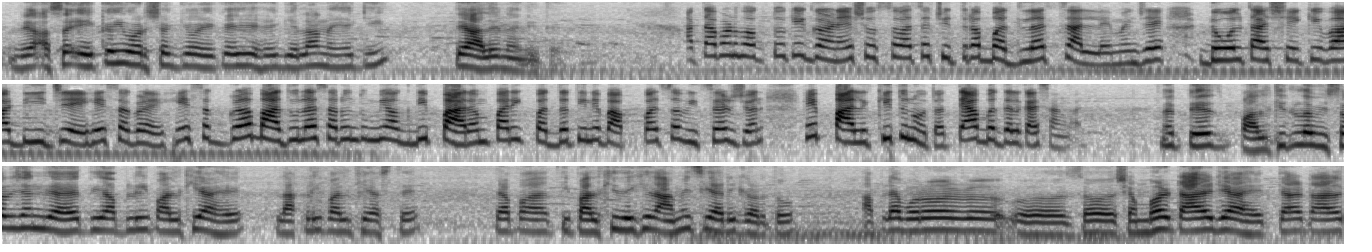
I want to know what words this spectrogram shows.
म्हणजे असं एकही वर्ष किंवा एकही हे गेला नाही आहे की ते आले नाही तिथे आता आपण बघतो की गणेशोत्सवाचं चित्र बदलत चाललंय. म्हणजे ढोल ताशे किंवा डी जे हे सगळे हे सगळं बाजूला सारून तुम्ही अगदी पारंपरिक पद्धतीने बाप्पाचं विसर्जन हे पालखीतून होतं. त्याबद्दल काय सांगाल? नाही तेच पालखीतलं विसर्जन जे आहे ती आपली पालखी आहे लाकडी पालखी असते. त्या पा ती पालखी देखील आम्हीच कॅरी करतो. आपल्याबरोबर स शंभर टाळ जे आहेत त्या टाळ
